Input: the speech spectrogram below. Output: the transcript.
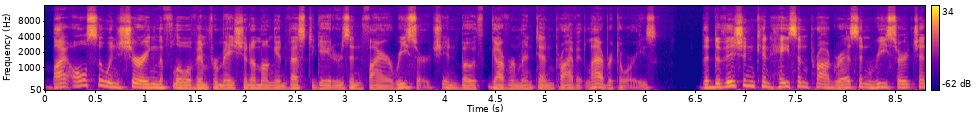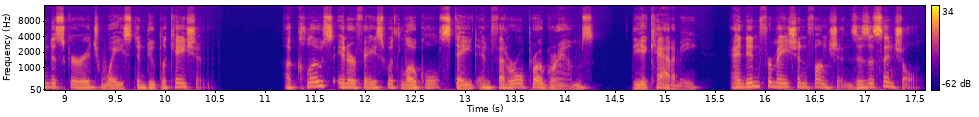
By also ensuring the flow of information among investigators in fire research in both government and private laboratories, the division can hasten progress in research and discourage waste and duplication. A close interface with local, state, and federal programs, the Academy, and information functions is essential.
